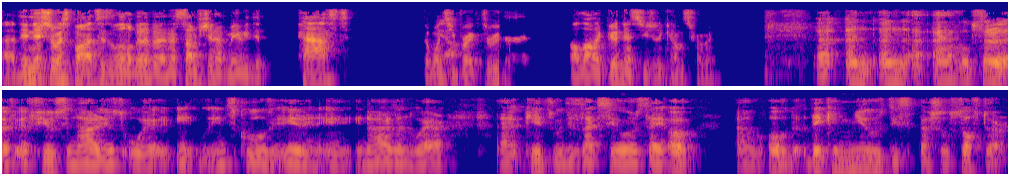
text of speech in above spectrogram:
uh, the initial response is a little bit of an assumption of maybe the past but once Yeah. you break through that a lot of goodness usually comes from it Uh, and and I have observed a, a few scenarios where in, in schools here in, in, in Ireland where uh, kids with dyslexia will say, oh, um, oh, they can use this special software,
